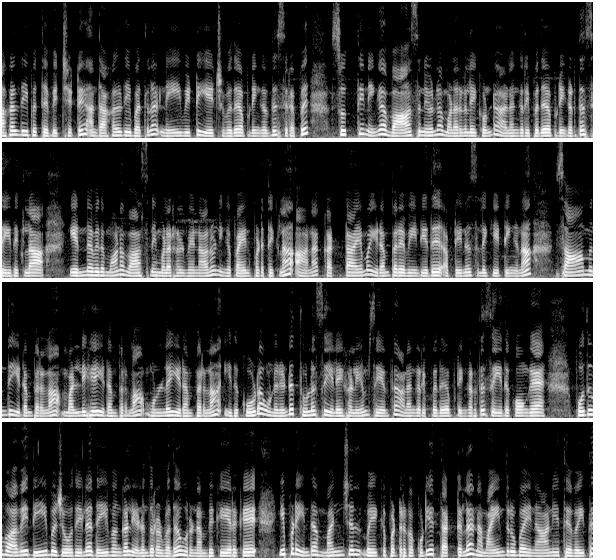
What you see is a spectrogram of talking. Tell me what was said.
அகல் தீபத்தை வச்சுட்டு அந்த அகல் தீபத்தில் நெய் விட்டு ஏற்றுவது அப்படிங்கிறது சிறப்பு. சுற்றி நீங்கள் வாசனையுள்ள மலர்களை கொண்டு அலங்கரிப்பது அப்படிங்கிறத செய்துக்கலாம். என்ன விதமான வாசனை மலர்கள் வேணாலும் நீங்கள் பயன்படுத்திக்கலாம். ஆனால் கட்டாயமாக இடம்பெற வேண்டியது அப்படின்னு சொல்லி கேட்டிங்கன்னா சாமந்தி இடம்பெறலாம் மல்லிகை இடம்பெறலாம் முல்லை இடம்பெறலாம் இது கூட ஒன்று ரெண்டு துளசி இலைகளையும் சேர்த்து அலங்கரிப்பது அப்படிங்கிறத செய்துக்கோங்க. பொதுவாகவே தீப ஜோதியில் தெய்வங்கள் எழுந்துருள்வத ஒரு நம்பிக்கை இருக்குது இப்படி இந்த மஞ்சள் வைக்கப்பட்டிருக்கக்கூடிய தட்டில் நம்ம ஐந்து ரூபாய் நாணயத்தை வைத்து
